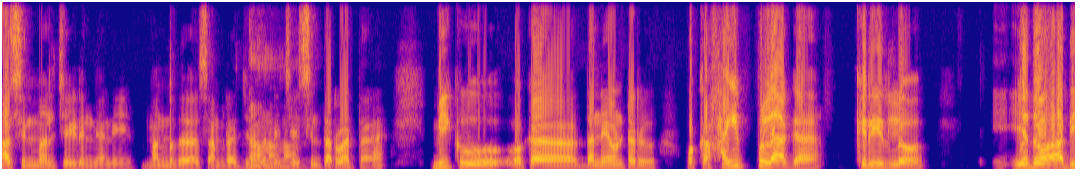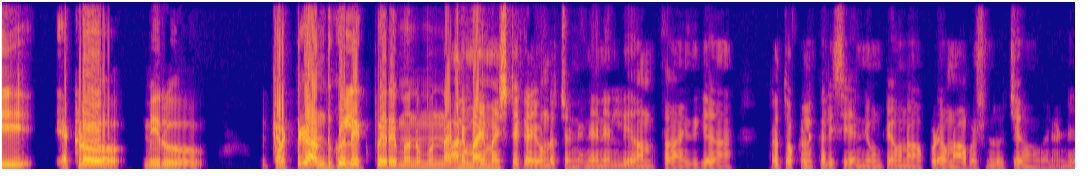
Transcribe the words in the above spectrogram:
ఆ సినిమాలు చేయడం కానీ మన్మథ సామ్రాజ్యం. చేసిన తర్వాత మీకు ఒక దాన్ని ఏమంటారు? ఒక హైప్ లాగా కెరీర్లో ఏదో అది ఎక్కడో మీరు కరెక్ట్గా అందుకోలేకపోయారేమోనము మై మిస్టేక్ అయి ఉండొచ్చండి. నేను వెళ్ళి అంత ఇదిగా ప్రతి ఒక్కరిని కలిసి అన్ని ఉంటే ఏమైనా అప్పుడు ఏమైనా ఆపర్చునిటీ వచ్చేమో కానండి.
